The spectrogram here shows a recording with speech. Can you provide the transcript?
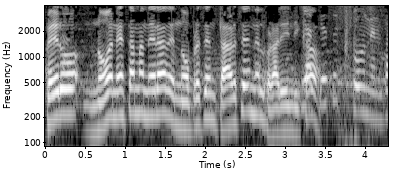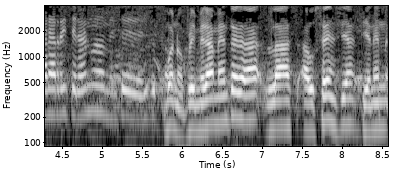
pero no en esta manera de no presentarse en el horario indicado. ¿Y a qué se exponen para reiterar nuevamente? Bueno, primeramente las ausencias tienen,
